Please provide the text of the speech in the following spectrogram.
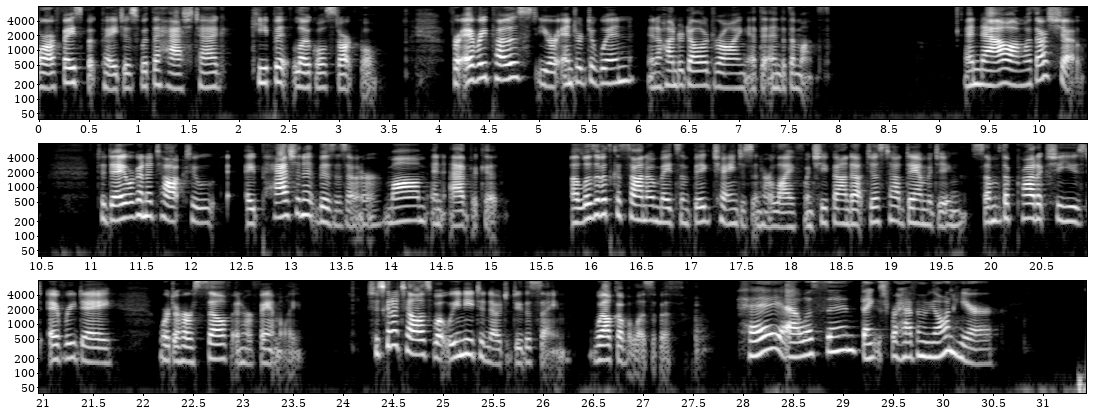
or our Facebook pages with the hashtag KeepItLocalStarkville. For every post, you are entered to win in a $100 drawing at the end of the month. And now on with our show. Today we're going to talk to a passionate business owner, mom, and advocate. Elizabeth Casano made some big changes in her life when she found out just how damaging some of the products she used every day were to herself and her family. She's going to tell us what we need to know to do the same. Welcome, Elizabeth. Hey, Allison. Thanks for having me on here.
